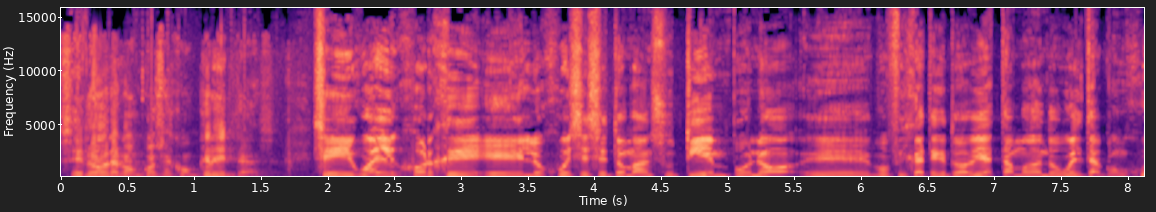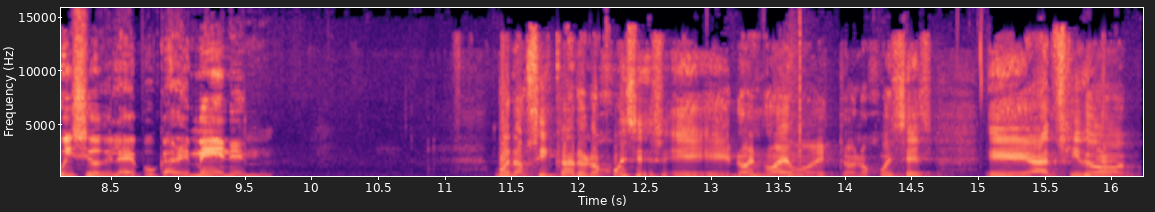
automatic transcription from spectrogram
se logra con cosas concretas. Sí, igual, Jorge, eh, los jueces se toman su tiempo, ¿no? Eh, vos fijate que todavía estamos dando vuelta con juicios de la época de Menem. Bueno, sí, claro, los jueces, eh, no es nuevo esto, los jueces han sido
